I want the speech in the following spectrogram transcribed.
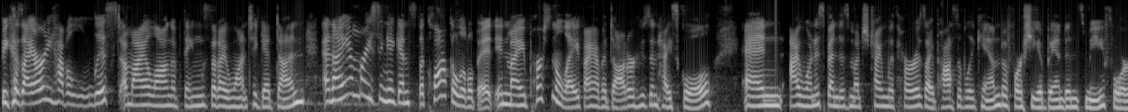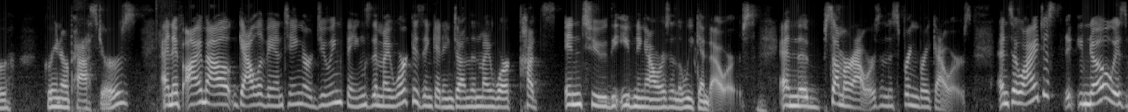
Because I already have a list a mile long of things that I want to get done. And I am racing against the clock a little bit. In my personal life, I have a daughter who's in high school, and I want to spend as much time with her as I possibly can before she abandons me for greener pastures. And if I'm out gallivanting or doing things, then my work isn't getting done. Then my work cuts into the evening hours and the weekend hours hmm. and the summer hours and the spring break hours. And so I just know is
